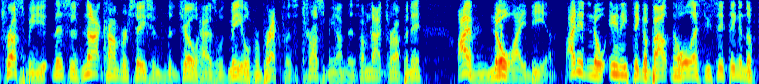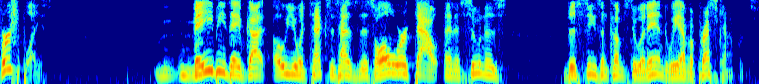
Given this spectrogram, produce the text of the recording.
Trust me, this is not conversations that Joe has with me over breakfast. Trust me on this. I'm not dropping it. I have no idea. I didn't know anything about the whole SEC thing in the first place. Maybe they've got OU and Texas has this all worked out, and as soon as this season comes to an end, we have a press conference.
